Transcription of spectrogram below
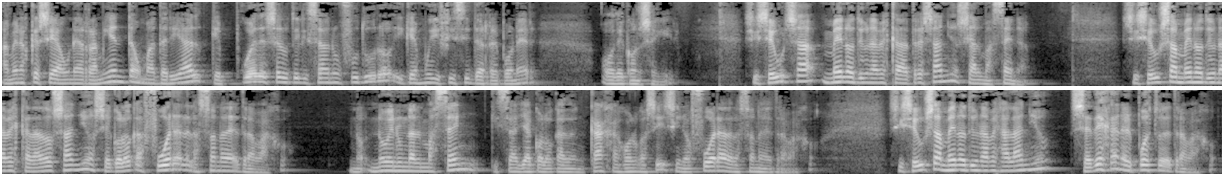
a menos que sea una herramienta, un material que puede ser utilizado en un futuro y que es muy difícil de reponer o de conseguir. Si se usa menos de una vez cada tres años, se almacena. Si se usa menos de una vez cada dos años, se coloca fuera de la zona de trabajo. No, no en un almacén, quizá ya colocado en cajas o algo así, sino fuera de la zona de trabajo. Si se usa menos de una vez al año, se deja en el puesto de trabajo.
